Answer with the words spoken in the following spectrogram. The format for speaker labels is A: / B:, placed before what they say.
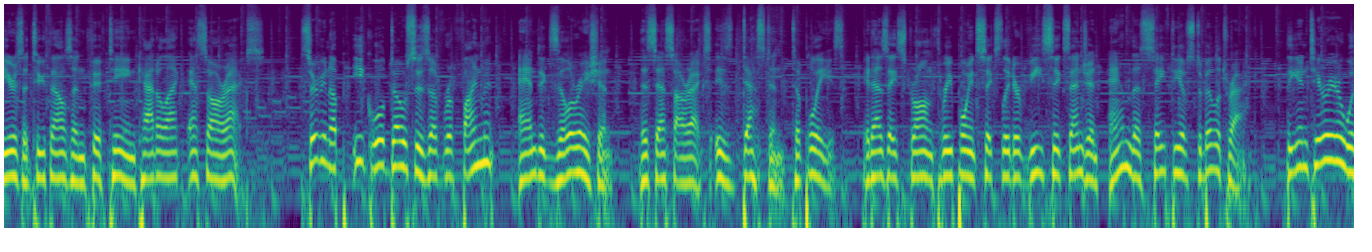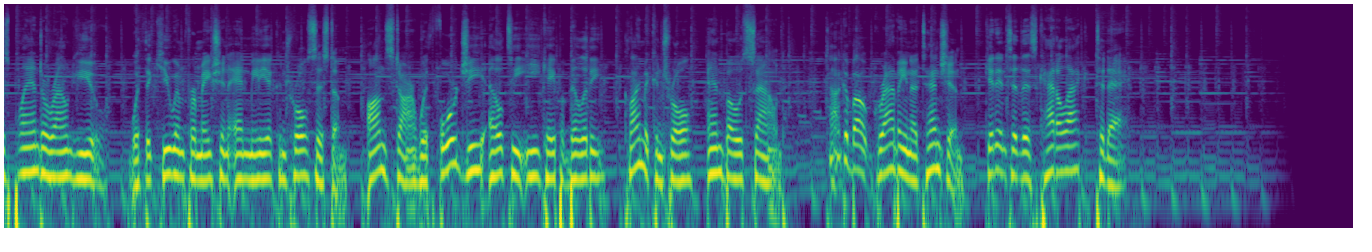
A: Here's a 2015 Cadillac SRX, serving up equal doses of refinement and exhilaration. This SRX is destined to please. It has a strong 3.6 liter V6 engine and the safety of StabiliTrak. The interior was planned around you with the CUE information and media control system, OnStar with 4G LTE capability, climate control, and Bose sound. Talk about grabbing attention. Get into this Cadillac today.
